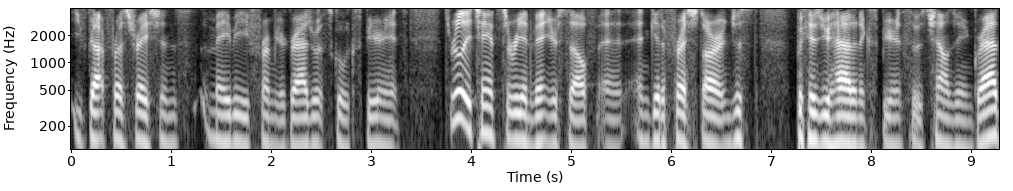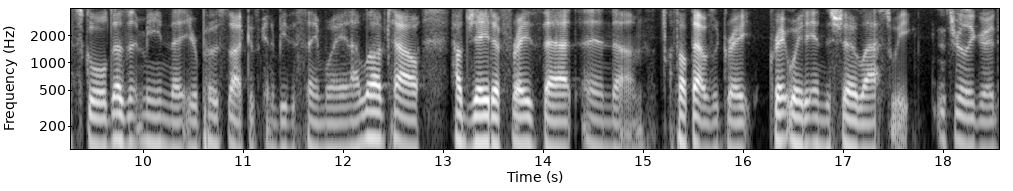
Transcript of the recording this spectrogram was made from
you've got frustrations maybe from your graduate school experience, it's really a chance to reinvent yourself and, and get a fresh start. And just because you had an experience that was challenging in grad school doesn't mean that your postdoc is going to be the same way. And I loved how how Jada phrased that, and um, I thought that was a great great way to end the show last week. It's really good,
